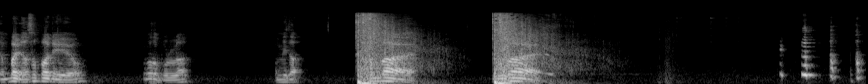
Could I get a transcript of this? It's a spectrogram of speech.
연발 여섯 발이에요. 그것도 몰라. 갑니다. 한 발, 두 발.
